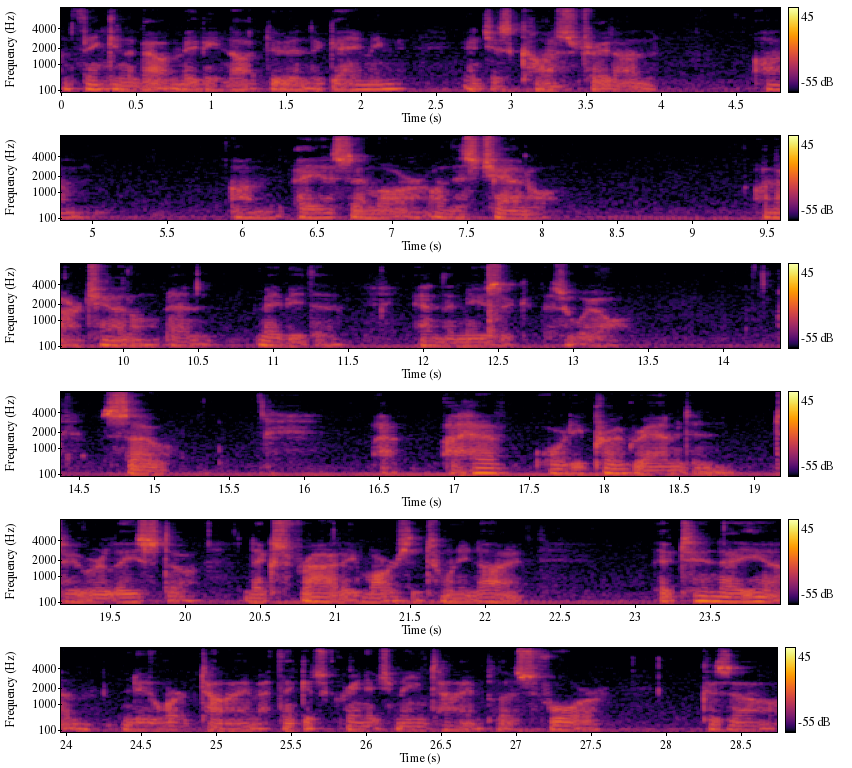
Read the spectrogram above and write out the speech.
I'm thinking about maybe not doing the gaming and just concentrate on on on ASMR on this channel, on our channel, and maybe the and the music as well. So I, I have already programmed and to release uh, next Friday, March the 29th, at 10 a.m. New York time. I think it's Greenwich Mean Time plus four, because uh,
